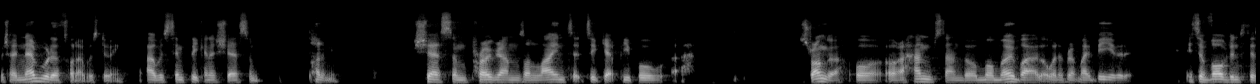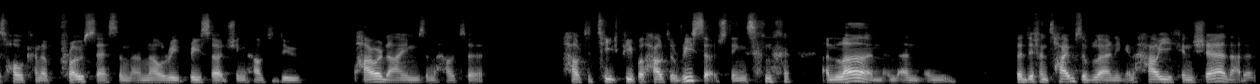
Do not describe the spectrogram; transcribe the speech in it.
which I never would have thought I was doing. I was simply going to share some, pardon me, share some programs online to, to get people uh, stronger or, or a handstand or more mobile or whatever it might be. But it, it's evolved into this whole kind of process, and I'm now re- researching how to do paradigms and how to how to teach people how to research things and learn and, and, and the different types of learning and how you can share that and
